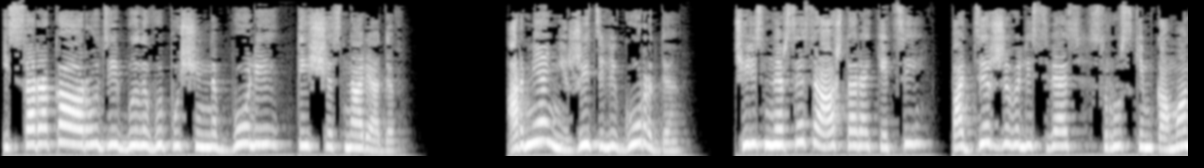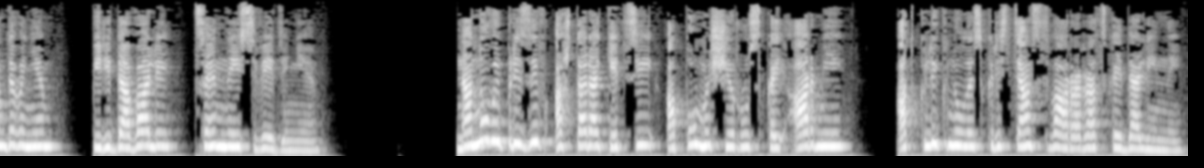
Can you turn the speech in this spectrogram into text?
из 40 орудий было выпущено более тысячи снарядов. Армяне, жители города, через Нерсеса Аштаракеци поддерживали связь с русским командованием, передавали ценные сведения. На новый призыв Аштаракеци о помощи русской армии откликнулось крестьянство Араратской долины.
